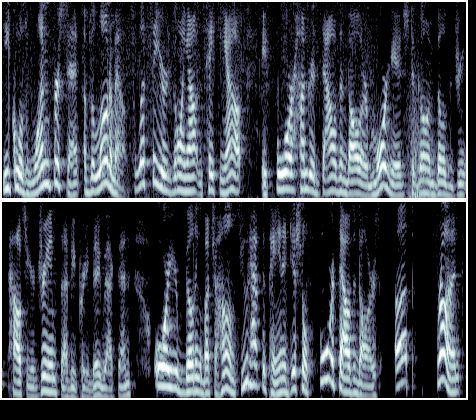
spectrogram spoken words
equals 1% of the loan amount. So let's say you're going out and taking out a $400,000 mortgage to go and build the dream, house of your dreams. That'd be pretty big back then. Or you're building a bunch of homes. You'd have to pay an additional $4,000 up front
